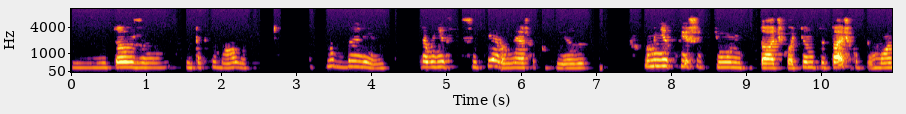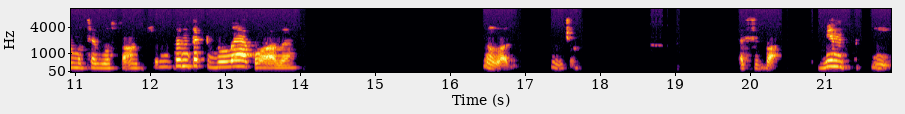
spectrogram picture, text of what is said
Ну, це вже не так і мало. Ну, блін. Треба їх сітеру, не що купили. Ну, мені пишуть тюнти тачку, а тюнти тачку, по-моєму, це в Лос-Анджелесі. Ну, це не так далеко, але... Ну, ладно. Нічого. Спасибо. Він, і-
